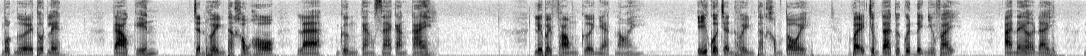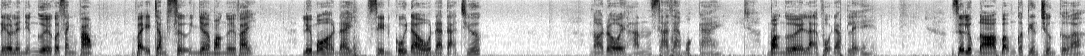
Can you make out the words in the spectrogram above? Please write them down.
Một người thốt lên. Cao kiến, Trần Huỳnh thật không hổ là gừng càng xa càng cay. Lưu Bạch Phong cười nhạt nói. Ý của Trần Huynh thật không tồi. Vậy chúng ta cứ quyết định như vậy. Ai nấy ở đây đều là những người có danh vọng. Vậy chăm sự nhờ mọi người vậy. Lưu mẫu ở đây xin cúi đầu đa tạ trước. Nói rồi hắn xá ra một cái. Mọi người lại vội đáp lễ. Giữa lúc đó bỗng có tiếng chuông cửa.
